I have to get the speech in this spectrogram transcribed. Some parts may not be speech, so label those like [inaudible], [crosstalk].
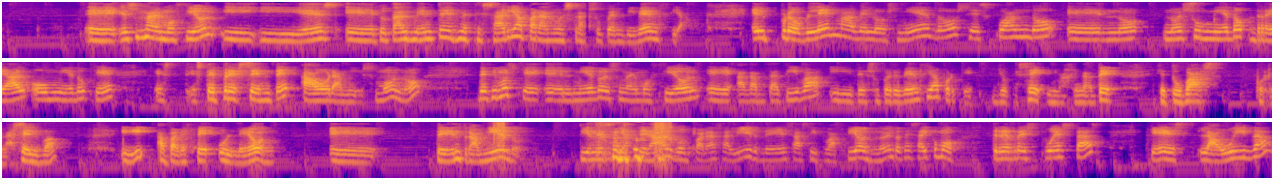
eh, es una emoción y, es eh, totalmente necesaria para nuestra supervivencia. El problema de los miedos es cuando eh, no, es un miedo real o un miedo que esté presente ahora mismo, ¿no? Decimos que el miedo es una emoción adaptativa y de supervivencia porque, yo qué sé, imagínate que tú vas por la selva y aparece un león. te entra miedo, tienes que hacer algo para salir de esa situación, ¿no? Entonces hay como tres respuestas, que es la huida,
